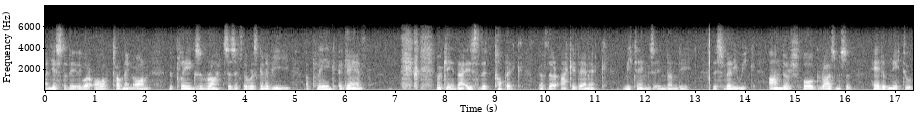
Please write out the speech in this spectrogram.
and yesterday they were all turning on the plagues of rats as if there was going to be a plague again. okay, that is the topic of their academic meetings in Dundee this very week. Anders Fogh Rasmussen, head of NATO,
